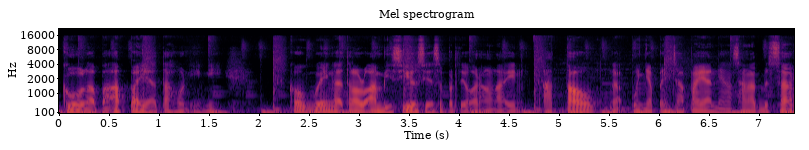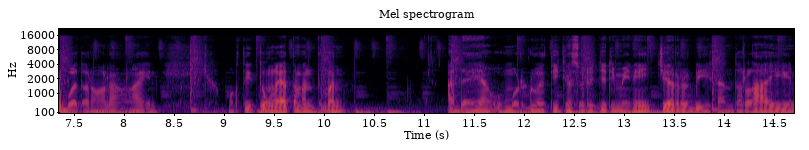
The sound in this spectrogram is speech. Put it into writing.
goal apa-apa ya tahun ini? Kok gue nggak terlalu ambisius ya seperti orang lain? Atau nggak punya pencapaian yang sangat besar buat orang-orang lain? Waktu itu ngeliat teman-teman ada yang umur 23 sudah jadi manajer di kantor lain,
